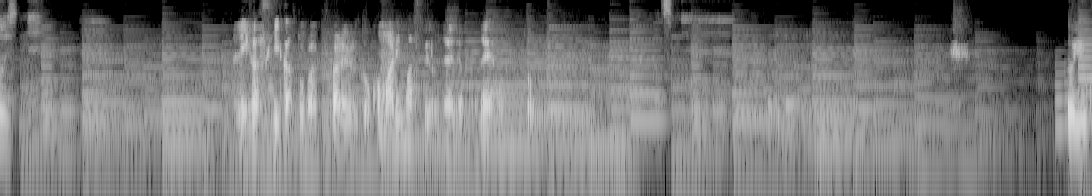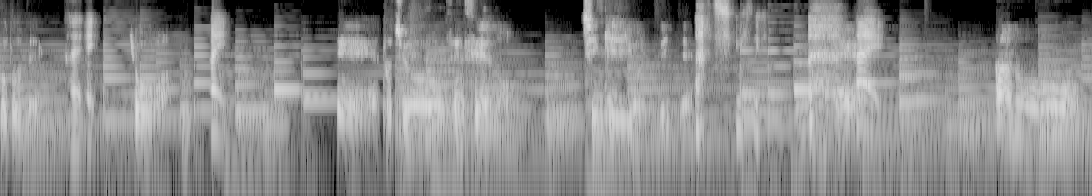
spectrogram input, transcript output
うですね。何が好きかとか聞かれると困りますよね、でもね、ほんと。いうことで、はい。今日は、はい。えー、とちお先生の新規事業について、えーはい。あのー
